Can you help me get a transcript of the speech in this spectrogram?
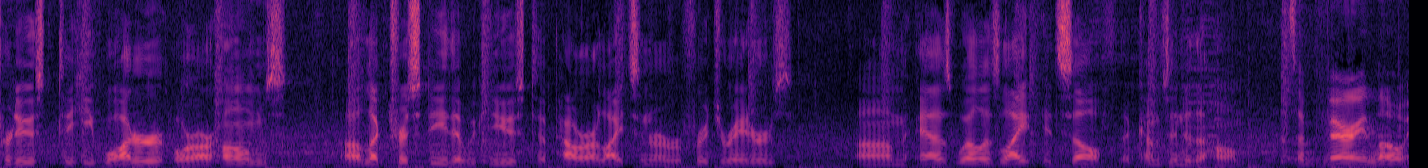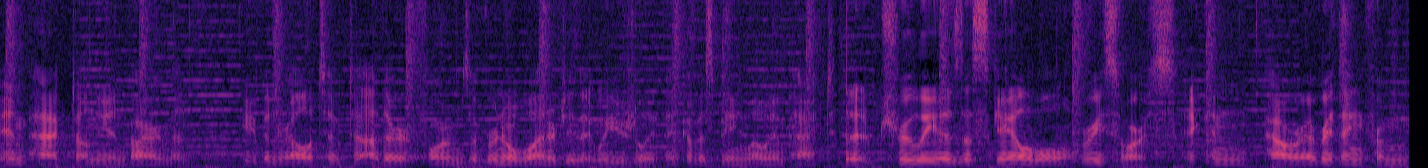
produced to heat water or our homes, uh, electricity that we can use to power our lights and our refrigerators, um, as well as light itself that comes into the home. It's a very low impact on the environment even relative to other forms of renewable energy that we usually think of as being low impact. But it truly is a scalable resource. It can power everything from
